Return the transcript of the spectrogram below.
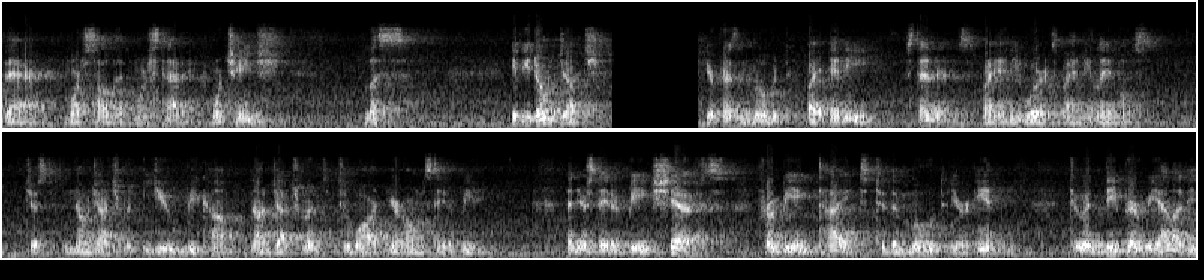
there, more solid, more static, more changeless. If you don't judge your present mood by any standards, by any words, by any labels, just no judgment, you become non-judgment toward your own state of being. Then your state of being shifts from being tied to the mood you're in to a deeper reality,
